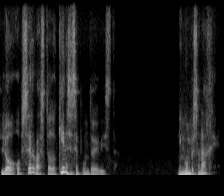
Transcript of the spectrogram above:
Lo observas todo. ¿Quién es ese punto de vista? Ningún personaje.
